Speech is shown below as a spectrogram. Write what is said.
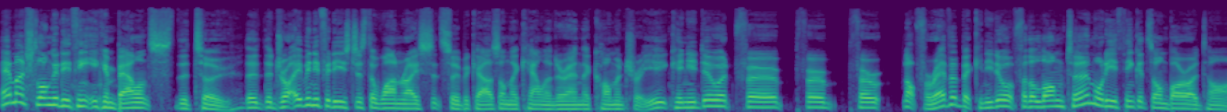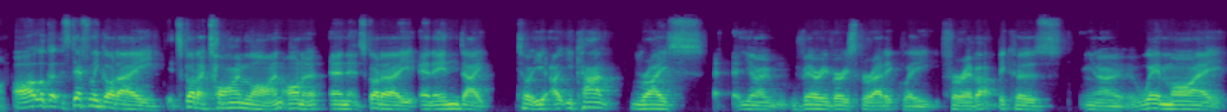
How much longer do you think you can balance the two? The the dri even if it is just the one race at Supercars on the calendar and the commentary, can you do it for for for not forever, but can you do it for the long term, or do you think it's on borrowed time? Oh, look, it's definitely got a it's got a timeline on it, and it's got a an end date. To it. you, uh, you can't race, uh, you know, very very sporadically forever because you know where my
